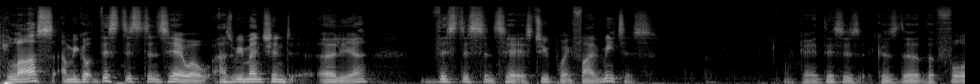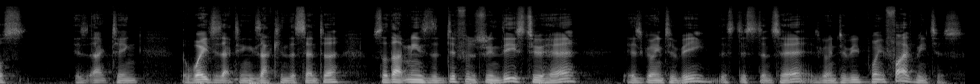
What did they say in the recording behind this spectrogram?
plus, and we got this distance here. Well, as we mentioned earlier, this distance here is 2.5 meters. Okay, this is because the, the force is acting, the weight is acting exactly in the center. So that means the difference between these two here is going to be, this distance here is going to be 0.5 meters.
